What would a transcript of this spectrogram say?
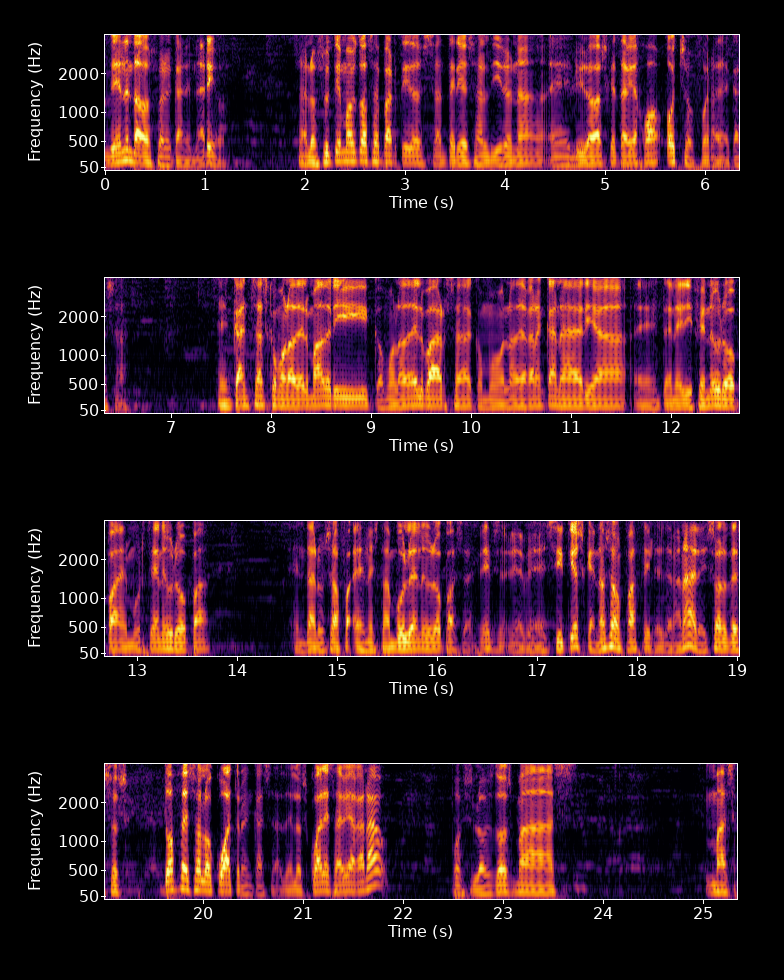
vienen dados por el calendario. O sea, los últimos 12 partidos anteriores al Girona, eh, el Bilbao que te había jugado 8 fuera de casa. En canchas como la del Madrid, como la del Barça, como la de Gran Canaria, en Tenerife en Europa, en Murcia en Europa en en Estambul, en Europa, o sea, sitios que no son fáciles de ganar. Y solo de esos 12, solo 4 en casa, de los cuales había ganado, pues los dos más más,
